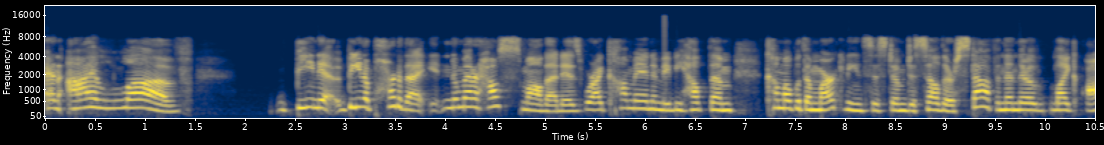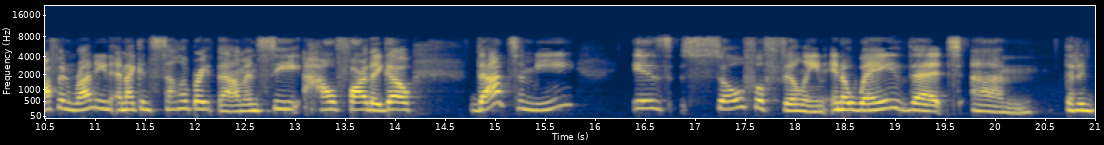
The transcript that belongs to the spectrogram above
And I love being a, being a part of that no matter how small that is where i come in and maybe help them come up with a marketing system to sell their stuff and then they're like off and running and i can celebrate them and see how far they go that to me is so fulfilling in a way that um that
